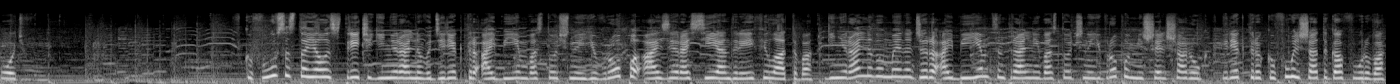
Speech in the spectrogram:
почв. КФУ состоялась встреча генерального директора IBM «Восточная Европа», Азия, Россия Андрея Филатова, генерального менеджера IBM «Центральная и Восточная Европа» Мишель Шарук и ректора КФУ Ильшата Гафурова.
